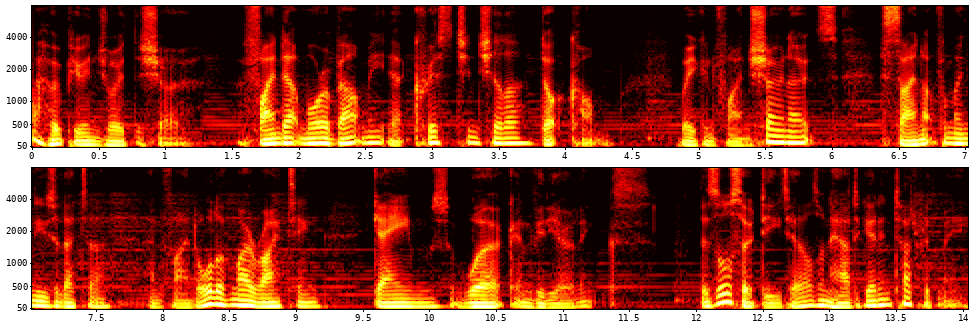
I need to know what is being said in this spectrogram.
I hope you enjoyed the show. Find out more about me at chrischinchilla.com, where you can find show notes, sign up for my newsletter, and find all of my writing, games, work, and video links. There's also details on how to get in touch with me.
